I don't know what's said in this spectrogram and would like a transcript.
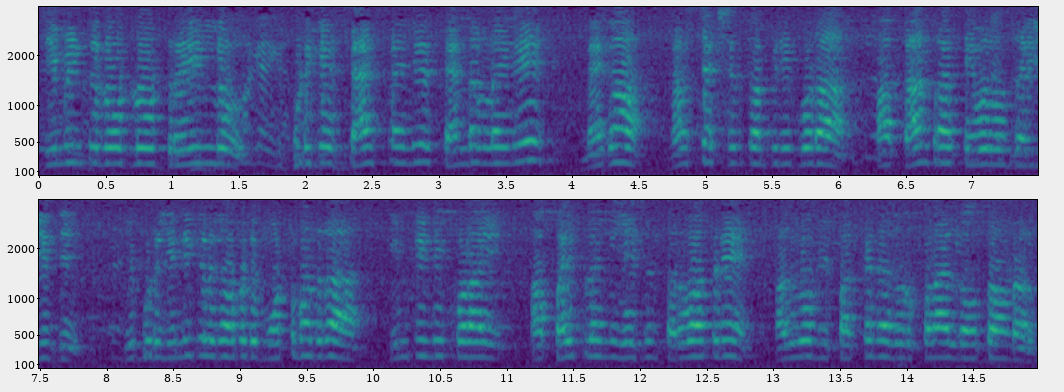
సిమెంట్ రోడ్లు డ్రైన్లు ఇప్పటికే శాంక్షన్ అయినాయి టెండర్లు అయినాయి. మెగా కన్స్ట్రక్షన్ కంపెనీ కూడా ఆ కాంట్రాక్ట్ ఇవ్వడం జరిగింది. ఇప్పుడు ఎన్నికలు కాబట్టి మొట్టమొదట ఇంటింటికి కూడా ఆ పైప్ లైన్ వేసిన తర్వాతనే అదిగో మీ పక్కనే అదిగో కుళాయిలు తవ్వుతా ఉన్నారు.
